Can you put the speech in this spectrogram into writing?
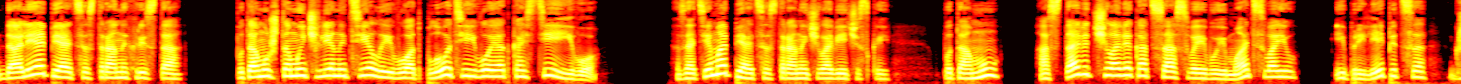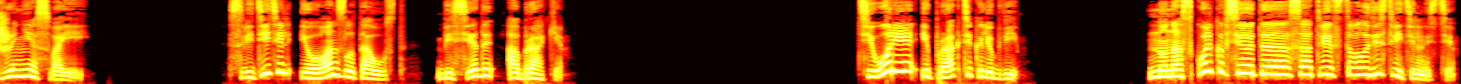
Далее опять со стороны Христа, потому что мы члены тела Его от плоти Его и от костей Его. Затем опять со стороны человеческой, потому оставит человек отца своего и мать свою и прилепится к жене своей. Святитель Иоанн Златоуст. Беседы о браке. Теория и практика любви. Но насколько все это соответствовало действительности?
